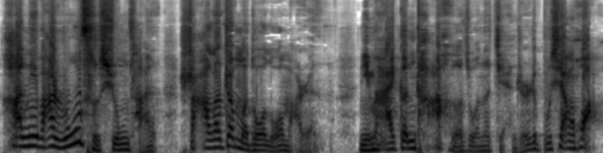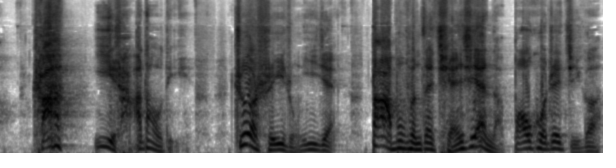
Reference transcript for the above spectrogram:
汉尼拔如此凶残，杀了这么多罗马人，你们还跟他合作，那简直就不像话！查，一查到底，这是一种意见。大部分在前线的，包括这几个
